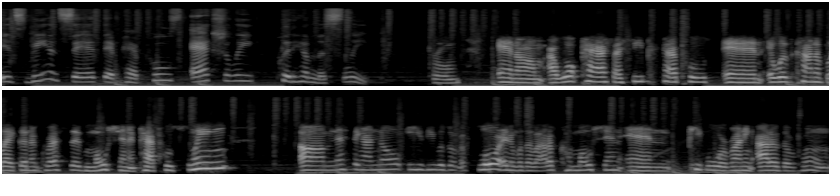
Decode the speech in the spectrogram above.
it's being said that Papoose actually put him to sleep room and um I walk past, I see Papoose and it was kind of like an aggressive motion and Papoose swing. Um, next thing I know, Eazy was on the floor and it was a lot of commotion and people were running out of the room.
